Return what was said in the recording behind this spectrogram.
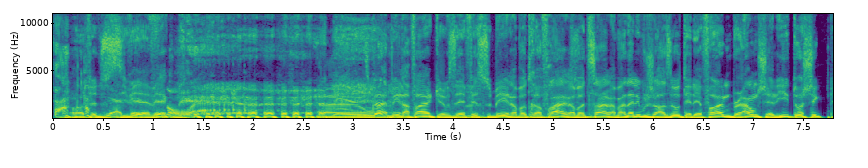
on a fait du civet avec. mais- C'est quoi la pire affaire que vous avez fait subir à votre frère, à votre sœur, avant d'aller vous jaser au téléphone? Brown, Shelly, toi, je sais que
